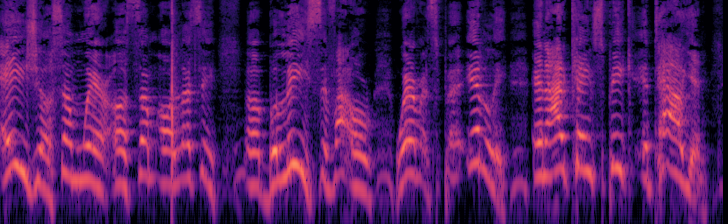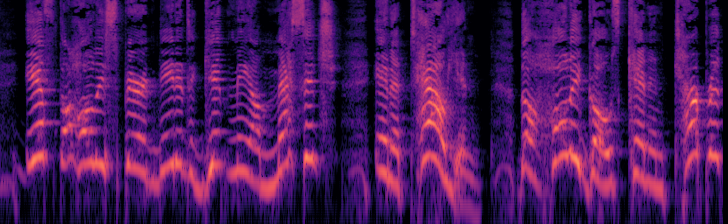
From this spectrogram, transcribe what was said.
Asia somewhere, or some, or let's see, uh, Belize, if I or wherever, Italy, and I can't speak Italian. If the Holy Spirit needed to get me a message in Italian, the Holy Ghost can interpret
